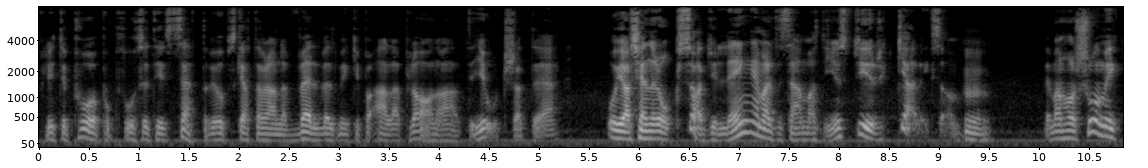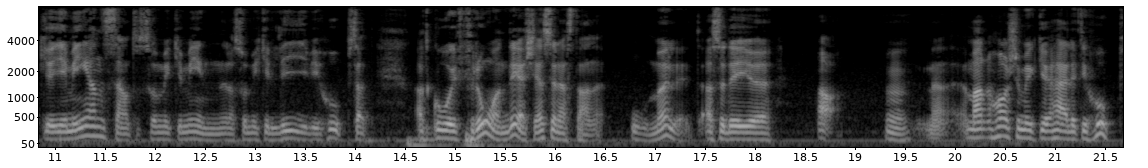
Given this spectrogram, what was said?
flyter på på ett positivt sätt. Och vi uppskattar varandra väldigt, väldigt mycket på alla plan och har alltid gjort. Så att det, och jag känner också att ju längre man är tillsammans, det är ju en styrka liksom. Man har så mycket gemensamt och så mycket minnen och så mycket liv ihop. Så att, att gå ifrån det känns ju nästan omöjligt. Alltså det är ju, ja. Men Man har så mycket härligt ihop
